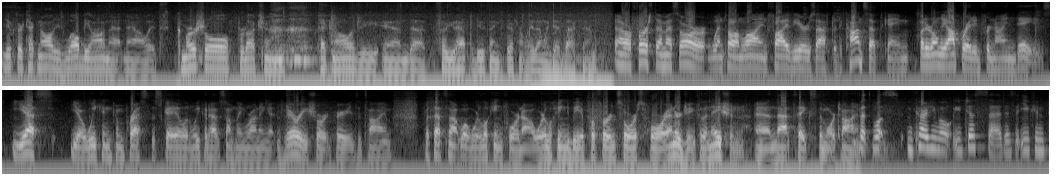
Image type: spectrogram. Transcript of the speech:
nuclear technology is well beyond that now. It's commercial production technology, and uh, so you have to do things differently than we did back then. Our first MSR went online five years after the concept came, but it only operated for nine days. Yes, you know, we can compress the scale and we could have something running at very short periods of time, but that's not what we're looking for now. We're looking to be a preferred source for energy for the nation, and that takes the more time. But what's encouraging about what you just said is that you can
